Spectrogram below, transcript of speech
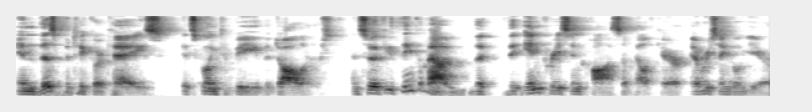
in this particular case, it's going to be the dollars. And so if you think about the, the increase in costs of healthcare every single year,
